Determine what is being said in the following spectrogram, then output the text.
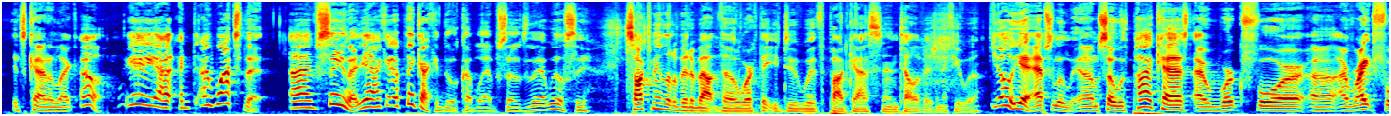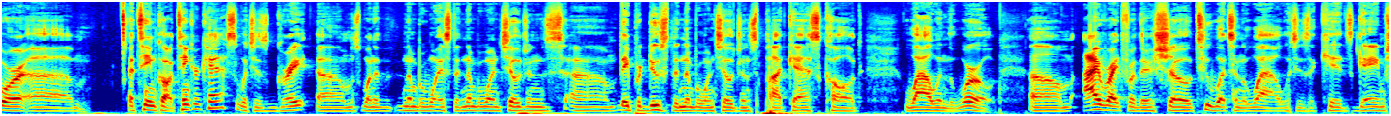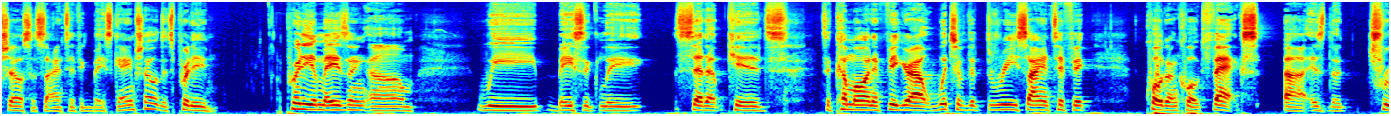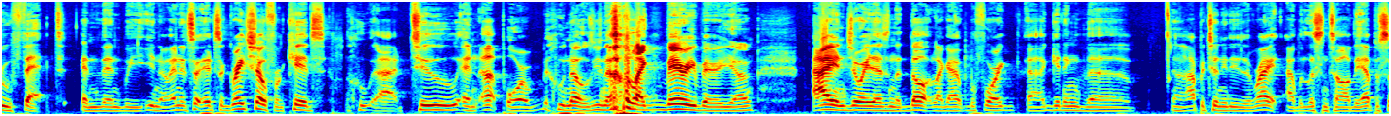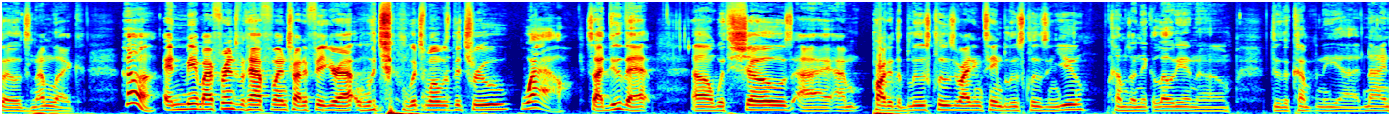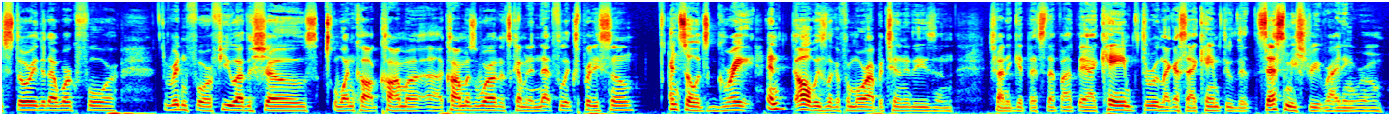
it's kind of like, oh yeah, yeah, I, I watched that. I've seen that. Yeah, I, I think I could do a couple episodes of that. We'll see. Talk to me a little bit about the work that you do with podcasts and television, if you will. Oh yeah, absolutely. Um, so with podcast, I work for, uh, I write for um, a team called Tinkercast, which is great. Um, it's one of the number one. It's the number one children's. Um, they produce the number one children's podcast called Wow in the World. Um, I write for their show Two Whats and a Wow, which is a kids game show. It's a scientific based game show that's pretty, pretty amazing. Um, we basically set up kids to come on and figure out which of the three scientific quote unquote facts uh, is the true fact. And then we you know and it's a, it's a great show for kids who uh, two and up or who knows you know like very very young. I enjoy it as an adult. Like i before uh, getting the uh, opportunity to write i would listen to all the episodes and i'm like huh. And me and my friends would have fun trying to figure out which which one was the true wow. So i do that uh, with shows, I, I'm part of the Blue's Clues writing team. Blue's Clues and You. Comes on Nickelodeon um, through the company uh, Nine Story that I work for. Written for a few other shows. One called Karma, uh, Karma's World that's coming to Netflix pretty soon. And so it's great, and always looking for more opportunities and trying to get that stuff out there. I came through, like I said, I came through the Sesame Street writing room.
